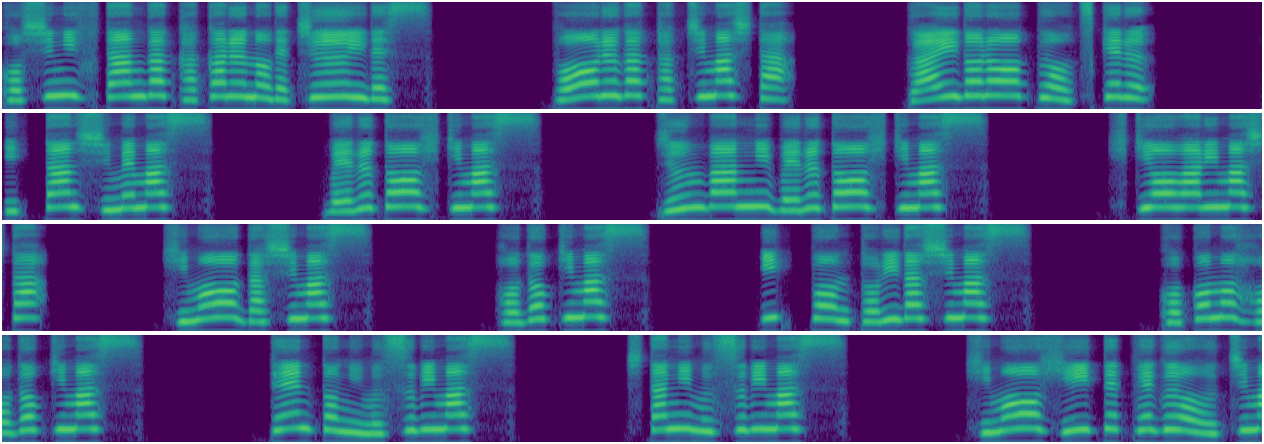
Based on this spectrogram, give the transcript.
腰に負担がかかるので注意です。ポールが立ちました。ガイドロープをつける。一旦閉めます。ベルトを引きます。順番にベルトを引きます。引き終わりました。紐を出します。ほどきます。一本取り出します。ここもほどきます。テントに結びます。下に結びます。紐を引いてペグを打ちま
